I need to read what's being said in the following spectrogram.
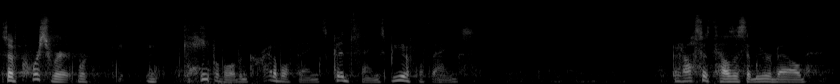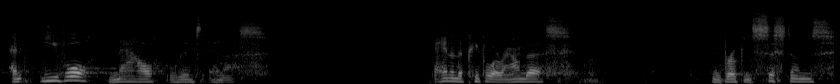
So, of course, we're, we're capable of incredible things, good things, beautiful things. But it also tells us that we rebelled, and evil now lives in us and in the people around us, in broken systems,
